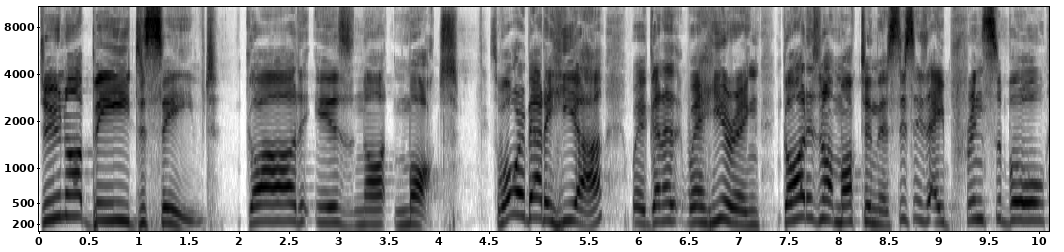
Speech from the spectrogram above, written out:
Do not be deceived. God is not mocked. So what we're about to hear, we're gonna we're hearing God is not mocked in this. This is a principle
